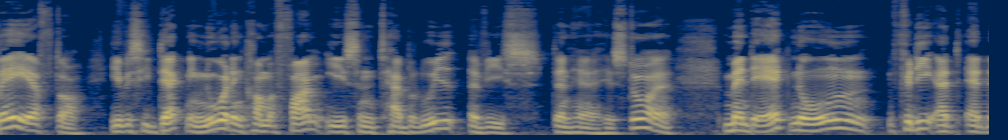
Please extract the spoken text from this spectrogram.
bagefter, jeg vil sige dækning, nu er den kommet frem i sådan en tabloidavis, den her historie, men det er ikke nogen, fordi at, at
